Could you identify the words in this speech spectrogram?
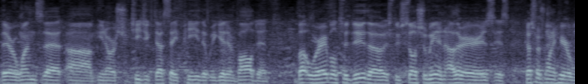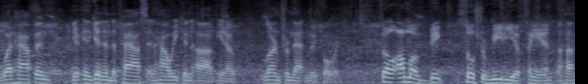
There are ones that um, you know, are strategic to SAP that we get involved in. But we're able to do though is through social media and other areas is customers want to hear what happened, you know, again in the past and how we can uh, you know, learn from that and move forward. So I'm a big social media fan. Uh -huh.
